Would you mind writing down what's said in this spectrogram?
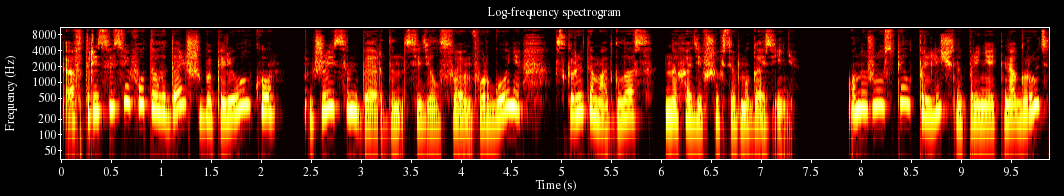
А в 30 футах дальше по переулку Джейсон Берден сидел в своем фургоне, скрытым от глаз находившихся в магазине. Он уже успел прилично принять на грудь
